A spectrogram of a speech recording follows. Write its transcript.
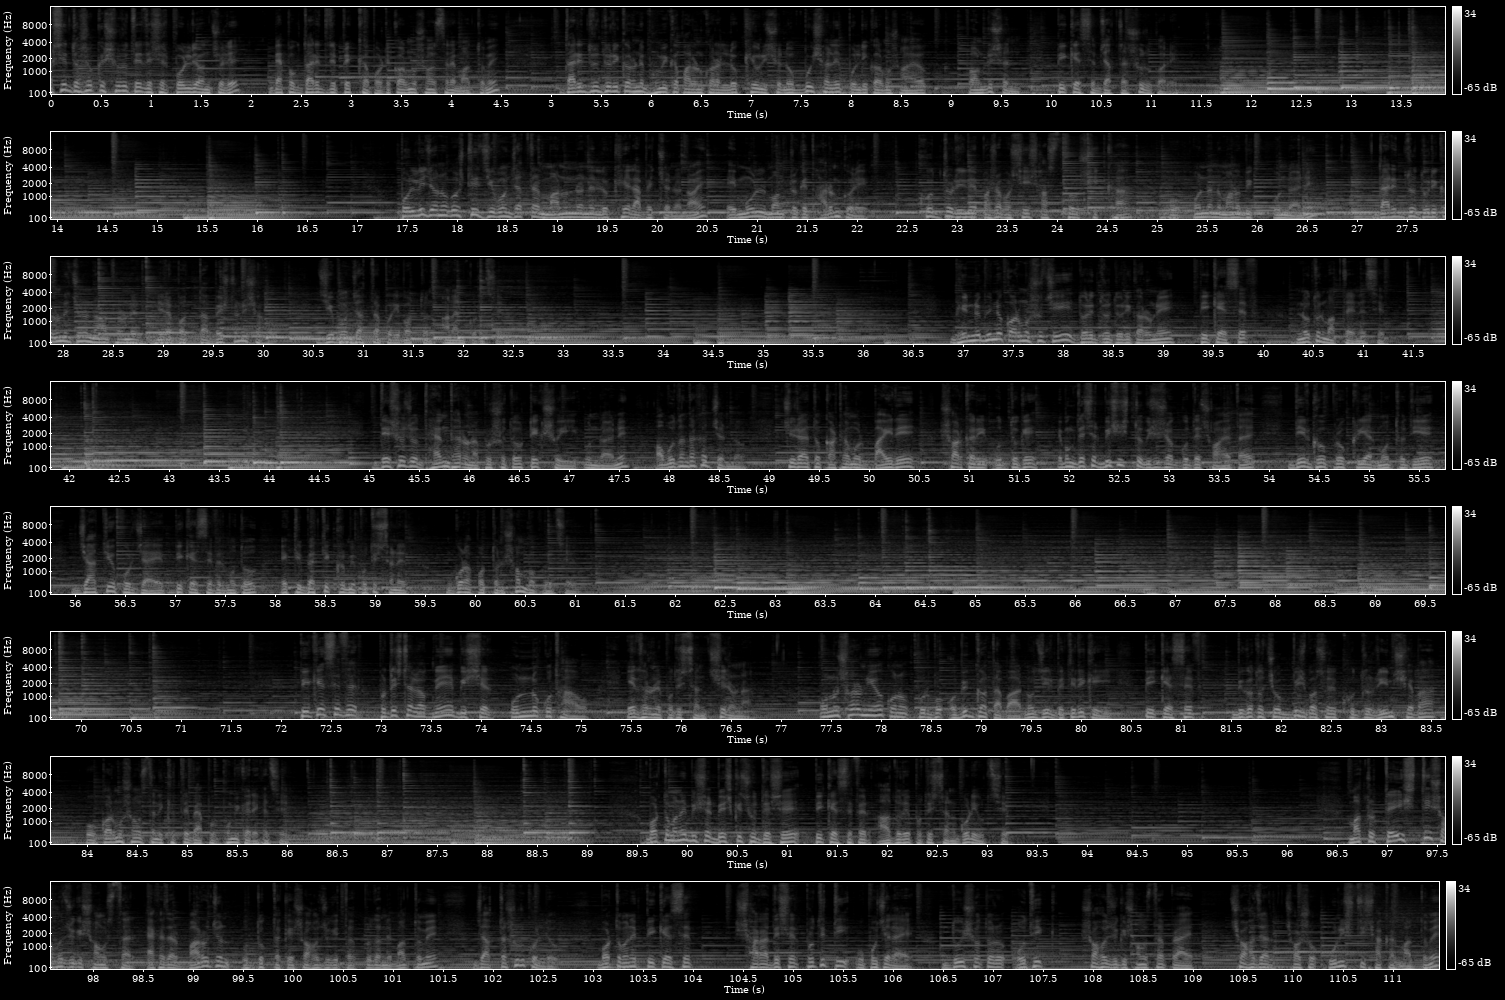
আশির দশকের শুরুতে দেশের পল্লী অঞ্চলে ব্যাপক দারিদ্র্যের প্রেক্ষাপটে কর্মসংস্থানের মাধ্যমে দারিদ্র দূরীকরণে ভূমিকা পালন করার লক্ষ্যে উনিশশো নব্বই সালে পল্লী কর্মসহায়ক ফাউন্ডেশন পিকেএসএফ যাত্রা শুরু করে। পল্লী জনগোষ্ঠীর জীবনযাত্রার মান উন্নয়নের লক্ষ্যে লাভের জন্য নয়, এই মূল মন্ত্রকে ধারণ করে ক্ষুদ্র ঋণের পাশাপাশি স্বাস্থ্য, শিক্ষা ও অন্যান্য মানবিক উন্নয়নে দারিদ্র্য দূরীকরণের জন্য নানা ধরনের নিরাপত্তা বেষ্টনী সহ জীবনযাত্রা পরিবর্তন আনয়ন করেছে। ভিন্ন ভিন্ন কর্মসূচি দরিদ্র দূরীকরণে পিকেএসএফ নতুন মাত্রা এনেছে। দেশজ ধ্যান ধারণা প্রসূত টেকসই উন্নয়নে অবদান রাখার জন্য চিরায়ত কাঠামোর বাইরে সরকারি উদ্যোগে এবং দেশের বিশিষ্ট বিশেষজ্ঞদের সহায়তায় দীর্ঘ প্রক্রিয়ার মধ্য দিয়ে জাতীয় পর্যায়ে পিকেএসএফের মতো একটি ব্যতিক্রমী প্রতিষ্ঠানের গোড়াপত্তন সম্ভব হয়েছে। পিকেএসএফের প্রতিষ্ঠা লগ্নে বিশ্বের অন্য কোথাও এ ধরনের প্রতিষ্ঠান ছিল না। অনুসরণীয় কোনো পূর্ব অভিজ্ঞতা বা নজির ব্যতিরেকেই পিকেএসএফ বিগত চব্বিশ বছরের ক্ষুদ্র ঋণ সেবা ও কর্মসংস্থানের ক্ষেত্রে ব্যাপক ভূমিকা রেখেছে। বর্তমানে বিশ্বের বেশ কিছু দেশে পিকেএসএফের আদরে প্রতিষ্ঠান গড়ে উঠছে। মাত্র তেইশটি সহযোগী সংস্থার এক হাজার বারো জন উদ্যোক্তাকে সহযোগিতা প্রদানের মাধ্যমে যাত্রা শুরু করলেও বর্তমানে পিকেএসএফ সারা দেশের প্রতিটি উপজেলায় দুই শতর অধিক সহযোগী সংস্থা প্রায় ছ হাজার ছশো উনিশটি শাখার মাধ্যমে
